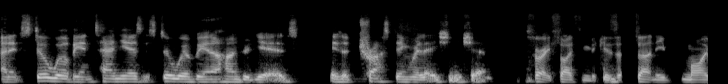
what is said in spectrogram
And it still will be in 10 years, it still will be in 100 years, is a trusting relationship. It's very exciting because certainly my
